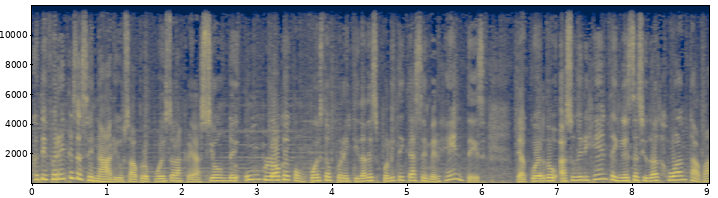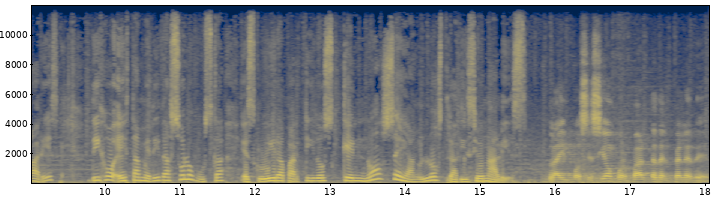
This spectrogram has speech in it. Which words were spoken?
que en diferentes escenarios ha propuesto la creación de un bloque compuesto por entidades políticas emergentes. De acuerdo a su dirigente en esta ciudad, Juan Tavares, dijo esta medida solo busca excluir a partidos que no sean los tradicionales. La imposición por parte del PLD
